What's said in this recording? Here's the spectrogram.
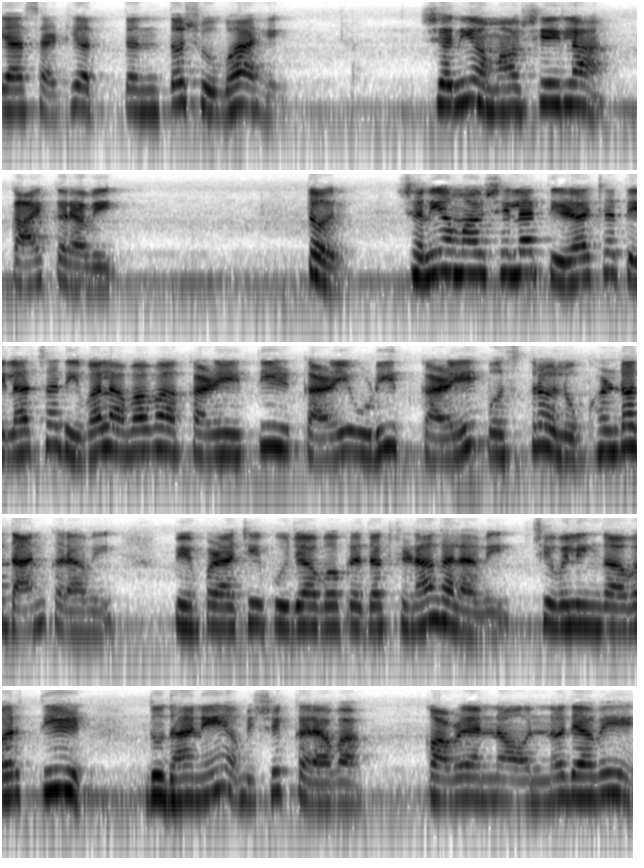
यासाठी अत्यंत शुभ आहे. शनी अमावशेला काय करावे? तर शनी अमावशेला तिळाच्या तेलाचा दिवा लावावा. काळे तीळ काळे उडीद काळे वस्त्र लोखंड दान करावे. पिंपळाची पूजा व प्रदक्षिणा घालावी. शिवलिंगावर तीळ दुधाने अभिषेक करावा. कावळ्यांना अन्न द्यावे.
